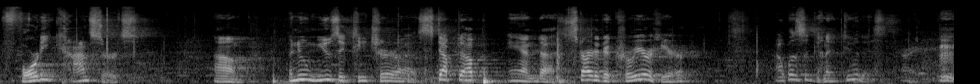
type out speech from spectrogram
40 concerts, um, a new music teacher uh, stepped up and uh, started a career here. I wasn't going to do this.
